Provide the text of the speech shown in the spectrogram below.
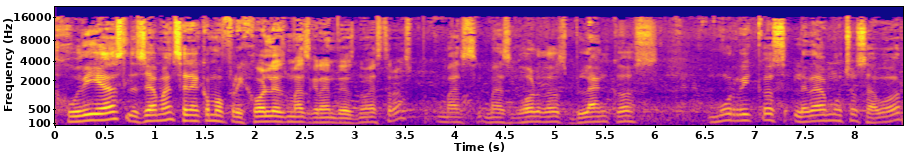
judías, les llaman, serían como frijoles más grandes nuestros, más, más gordos, blancos, muy ricos, le da mucho sabor.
